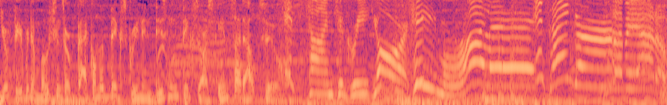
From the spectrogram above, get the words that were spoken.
your favorite emotions are back on the big screen in Disney Pixar's Inside Out 2. It's time to greet your team, Riley! It's anger! Let me at him!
